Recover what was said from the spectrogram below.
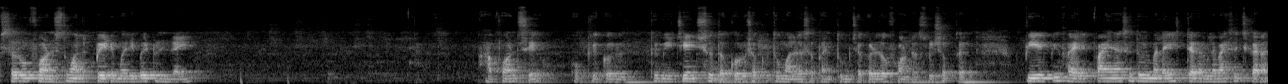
सर्व फॉन्ट्स तुम्हाला पेडमध्ये भेटून जाईल. हा फॉन्ट आहे ओके करून तुम्ही चेंजसुद्धा करू शकता तुम्हाला जसं पाहिजे तुमच्याकडे जो फॉन्ट असू शकतात. पी एल पी फाईल पाहिजे असेल तुम्ही मला इंस्टाग्रामला मेसेज करा.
